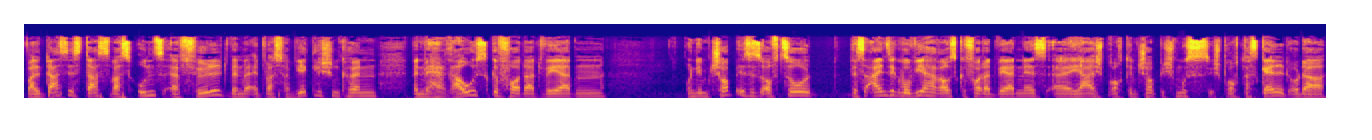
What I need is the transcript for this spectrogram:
Weil das ist das, was uns erfüllt, wenn wir etwas verwirklichen können, wenn wir herausgefordert werden. Und im Job ist es oft so, das Einzige, wo wir herausgefordert werden, ist, äh, ja, ich brauche den Job, ich muss, ich brauche das Geld oder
